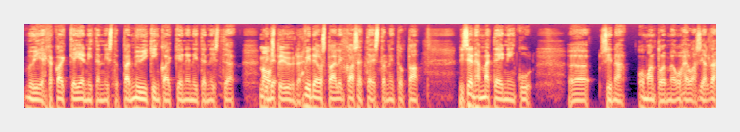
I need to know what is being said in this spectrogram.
myi ehkä kaikkein eniten niistä, tai myikin kaikkein eniten niistä Mä ostin yhden. videostailin kaseteista, niin, tota, niin senhän mä tein niin kuin, ö, siinä oman toimen ohella sieltä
